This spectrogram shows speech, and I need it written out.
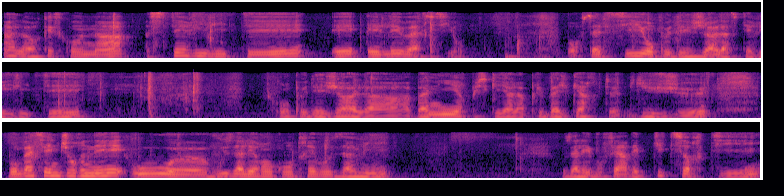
Alors, qu'est-ce qu'on a? Stérilité et élévation. Bon, celle-ci, on peut déjà la stérilité. On peut déjà la bannir puisqu'il y a la plus belle carte du jeu. Bon, ben, c'est une journée où euh, vous allez rencontrer vos amis. Vous allez vous faire des petites sorties.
